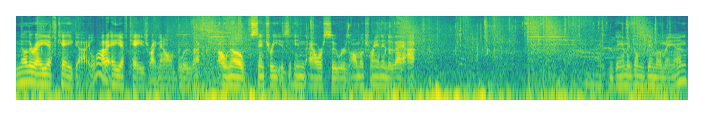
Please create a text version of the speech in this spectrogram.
Another AFK guy. A lot of AFKs right now on blue. That Oh no, Sentry is in our sewers. Almost ran into that. Damage on the demo man.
